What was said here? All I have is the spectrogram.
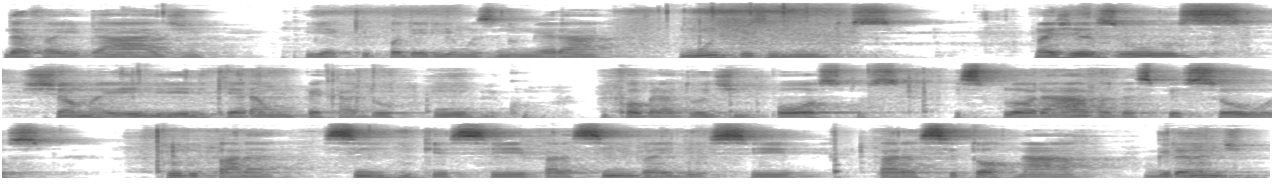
da vaidade, e aqui poderíamos enumerar muitos e muitos. Mas Jesus chama ele, ele que era um pecador público, um cobrador de impostos, explorava das pessoas, tudo para se enriquecer, para se envaidecer, para se tornar grande,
